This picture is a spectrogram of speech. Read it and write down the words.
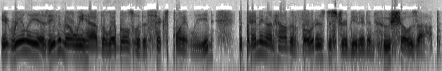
It really is. Even though we have the Liberals with a six point lead, depending on how the vote is distributed and who shows up,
